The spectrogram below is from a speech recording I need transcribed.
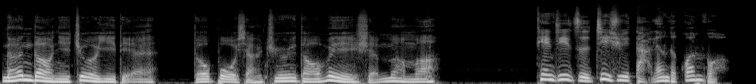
难道你这一点？都不想知道为什么吗？天机子继续打量着关博，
